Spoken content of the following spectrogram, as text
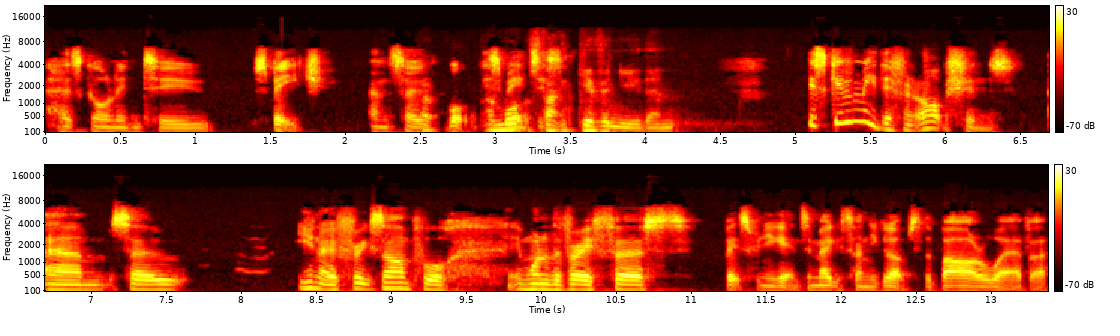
has gone into speech. And so what And what's is that given you then? it's given me different options. Um, so, you know, for example, in one of the very first bits when you get into Megaton, you go up to the bar or whatever,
